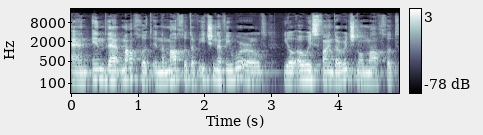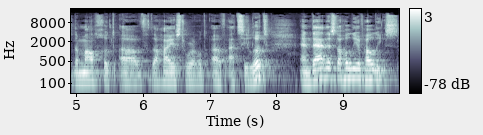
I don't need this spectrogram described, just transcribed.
And in that Malchut, in the Malchut of each and every world, you'll always find the original Malchut, the Malchut of the highest world of Atzilut, and that is the Holy of Holies.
